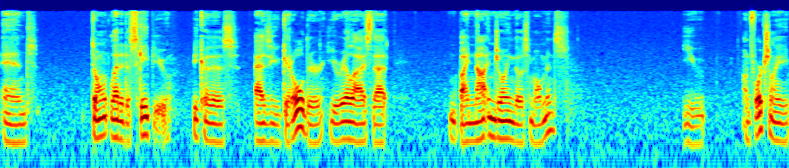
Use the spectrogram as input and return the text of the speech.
and don't let it escape you because as you get older, you realize that by not enjoying those moments, you unfortunately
